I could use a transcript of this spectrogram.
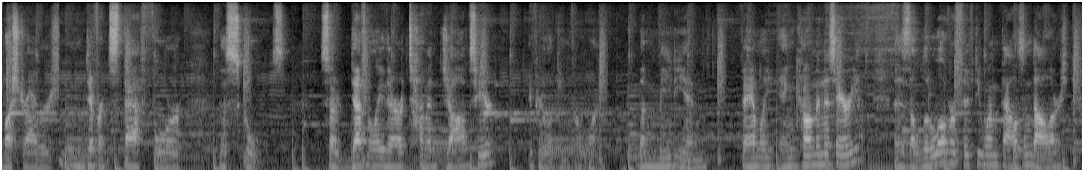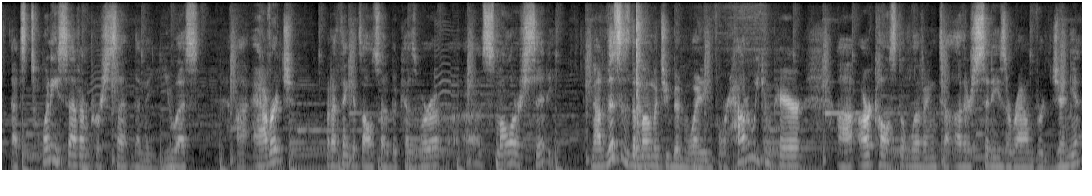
bus drivers and different staff for the schools. So definitely there are a ton of jobs here if you're looking for one. The median family income in this area is a little over $51,000. That's 27% than the US uh, average, but I think it's also because we're a, a smaller city. Now this is the moment you've been waiting for. How do we compare uh, our cost of living to other cities around Virginia?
